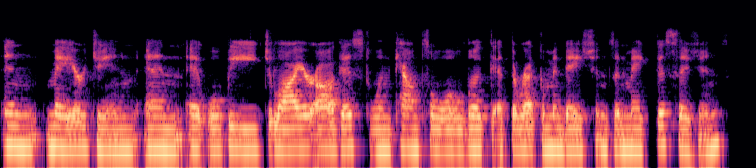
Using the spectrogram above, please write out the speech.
in May or June. And it will be July or August when council will look at the recommendations and make decisions.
